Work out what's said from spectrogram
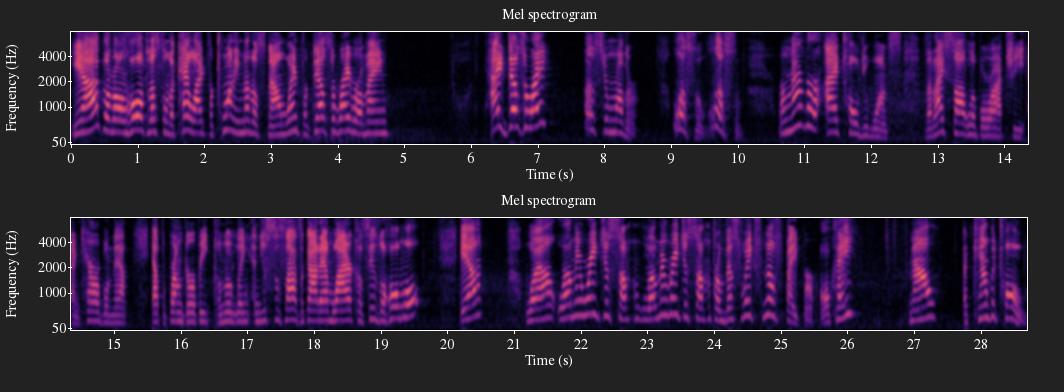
Yeah, I've been on hold listening to K-Light for 20 minutes now, waiting for Desiree Romaine. Hey, Desiree? That's your mother. Listen, listen. Remember I told you once that I saw Liberace and Carol Burnett at the Brown Derby canoodling, and you says I was a goddamn liar because he's a homo? Yeah? Well, let me read you something. Let me read you something from this week's newspaper, okay? Now, it can be told.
